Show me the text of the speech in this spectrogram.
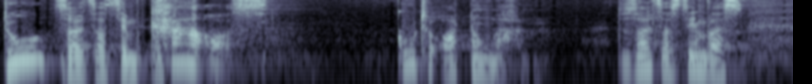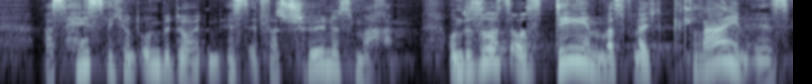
Du sollst aus dem Chaos gute Ordnung machen. Du sollst aus dem, was was hässlich und unbedeutend ist, etwas Schönes machen. Und du sollst aus dem, was vielleicht klein ist,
